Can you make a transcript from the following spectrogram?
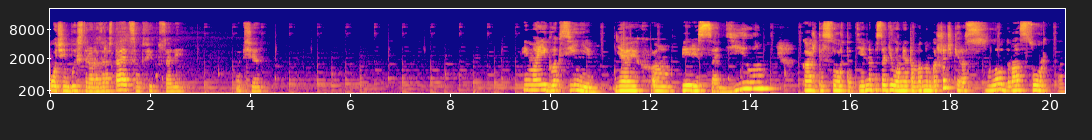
очень быстро разрастается, вот фикус али. Вообще. И мои глоксинии, я их э, пересадила. Каждый сорт отдельно посадила. У меня там в одном горшочке росло два сорта.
